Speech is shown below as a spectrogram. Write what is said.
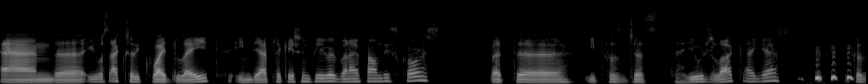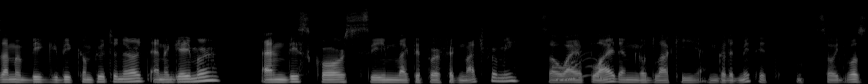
And uh, it was actually quite late in the application period when I found this course. But uh, it was just huge luck, I guess, because I'm a big, big computer nerd and a gamer. And this course seemed like the perfect match for me. So I applied and got lucky and got admitted. Mm. So it was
